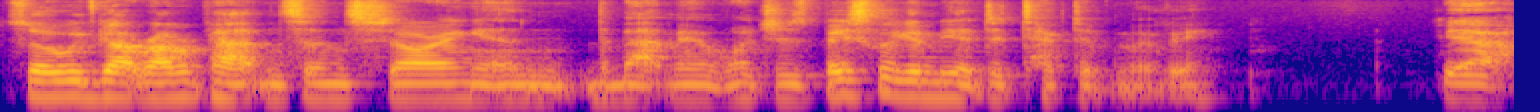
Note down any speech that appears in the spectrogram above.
So we've got Robert Pattinson starring in the Batman, which is basically going to be a detective movie, Yeah.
